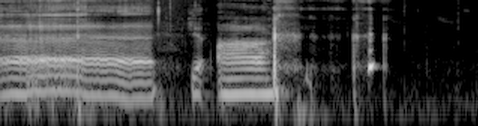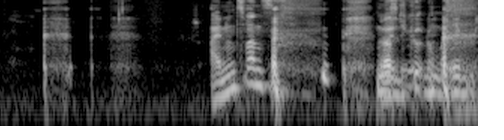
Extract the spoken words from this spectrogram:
äh. Hier, ah. 21. Was-? Ich guck noch mal eben.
